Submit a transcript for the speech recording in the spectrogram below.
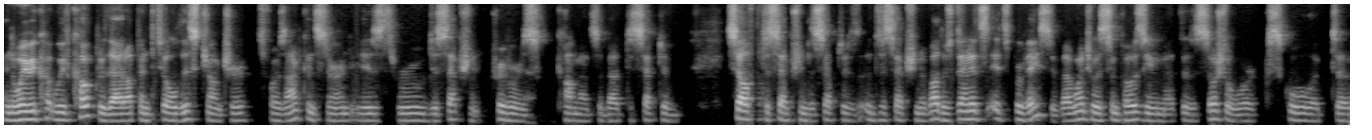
And the way we, co- we've coped with that up until this juncture, as far as I'm concerned, is through deception. Trivers' comments about deceptive, self-deception, deceptive, deception of others, and it's it's pervasive. I went to a symposium at the social work school at uh,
